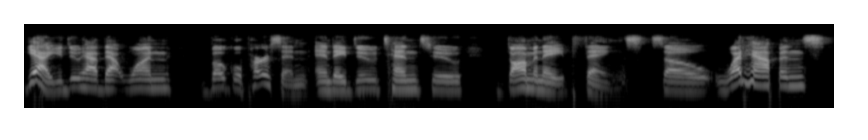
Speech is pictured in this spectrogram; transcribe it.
yeah, you do have that one vocal person, and they do tend to dominate things. So what happens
